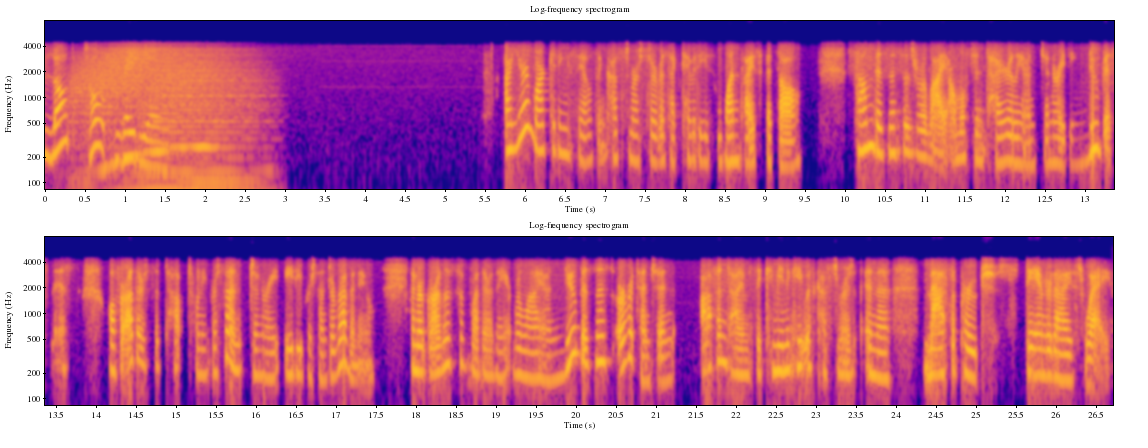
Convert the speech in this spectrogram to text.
Blog Talk Radio. Are your marketing, sales, and customer service activities one size fits all? Some businesses rely almost entirely on generating new business, while for others, the top 20% generate 80% of revenue. And regardless of whether they rely on new business or retention, oftentimes they communicate with customers in a mass approach, standardized way.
